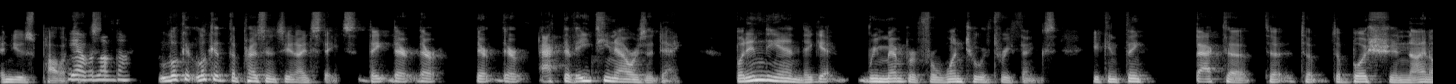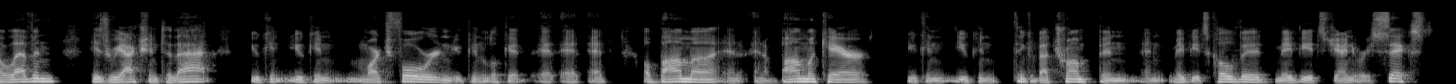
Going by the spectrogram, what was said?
and use politics. Yeah, I would love that. Look at look at the presidents of the United States. They they're they're they're they're active 18 hours a day. But in the end, they get remembered for one, two, or three things. You can think back to to to, to Bush in 9-11, his reaction to that. You can you can march forward and you can look at at at, at Obama and, and Obamacare. You can you can think about Trump and and maybe it's COVID, maybe it's January 6th.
